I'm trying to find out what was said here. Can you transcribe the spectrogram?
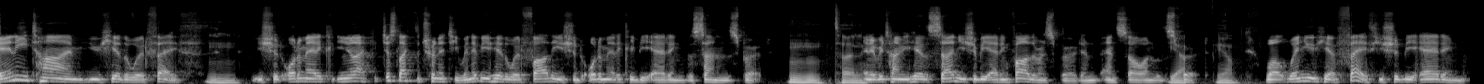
Anytime you hear the word faith, you should automatically, you know, like just like the Trinity. Whenever you hear the word Father, you should automatically be adding the Son and the Spirit. Mm-hmm. Totally. And every time you hear the Son, you should be adding Father and Spirit, and, and so on with the yeah. Spirit. Yeah. Well, when you hear faith, you should be adding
